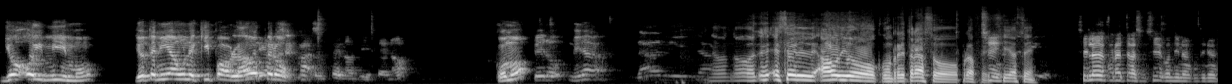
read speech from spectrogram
yo hoy mismo, yo tenía un equipo hablado, pero... ¿Cómo? Pero mira, No, no, es el audio con retraso, profe. Sí, sí, sí. Sí, lo de con retraso. Sí, continúa, continúa.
